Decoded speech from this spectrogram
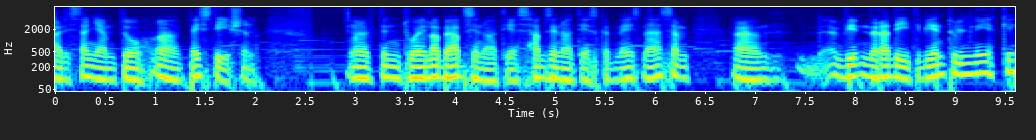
arī saņemtu uh, pestīšanu. Uh, to ir labi apzināties, apzināties, kad mēs neesam uh, vien, radīti vientuļnieki,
